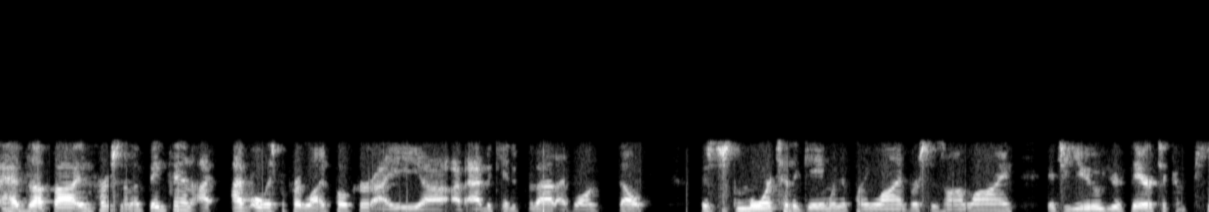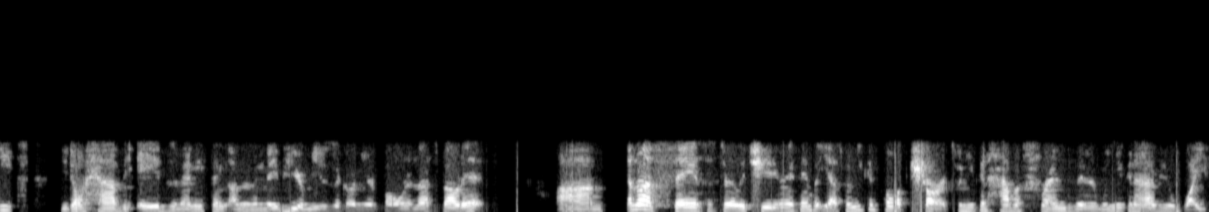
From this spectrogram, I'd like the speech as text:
heads up uh, in person. I'm a big fan. I I've always preferred live poker. I uh, I've advocated for that. I've long felt there's just more to the game when you're playing live versus online. It's you. You're there to compete. You don't have the aids of anything other than maybe your music on your phone, and that's about it. Um, I'm not saying it's necessarily cheating or anything, but yes, when you can pull up charts, when you can have a friend there, when you can have your wife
